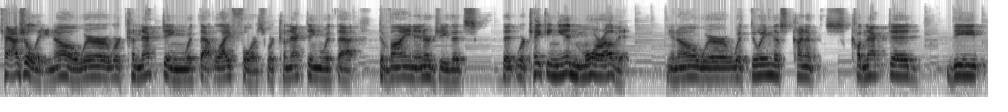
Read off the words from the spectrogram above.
casually. No, we're we're connecting with that life force. We're connecting with that divine energy that's that we're taking in more of it. You know, we're with doing this kind of connected, deep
